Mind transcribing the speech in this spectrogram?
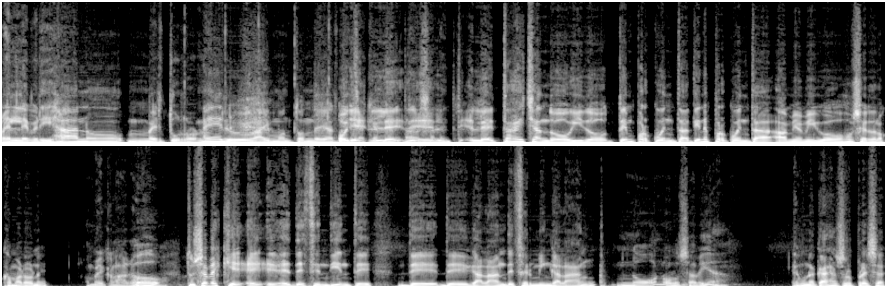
el Lebrijano, Merturronero, hay un montón de artistas. Oye, le, le, estás echando oído, ten por cuenta, ¿tienes por cuenta a mi amigo José de los Camarones? Hombre, claro. ¿Tú sabes que es, descendiente de, de Galán, de Fermín Galán? No, no lo sabía es una caja sorpresa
